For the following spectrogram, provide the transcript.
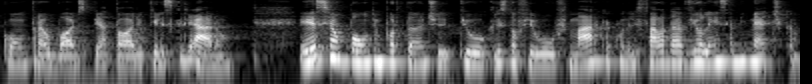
contra o bode expiatório que eles criaram. Esse é um ponto importante que o Christoph Wolff marca quando ele fala da violência mimética.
